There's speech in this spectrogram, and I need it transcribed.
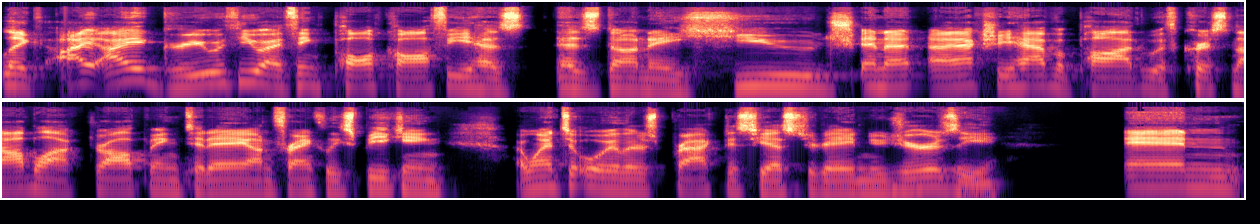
like I, I agree with you. I think Paul Coffey has has done a huge and I, I actually have a pod with Chris Knoblauch dropping today on Frankly Speaking. I went to Oilers practice yesterday in New Jersey and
